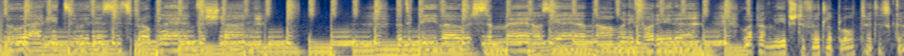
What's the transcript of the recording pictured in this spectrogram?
Du, er gibt zu, dass ich das Problem verstehe. Und dabei will er es mehr als je ein andere von ihr. Und am liebsten Viertel Blut, wenn es geht.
